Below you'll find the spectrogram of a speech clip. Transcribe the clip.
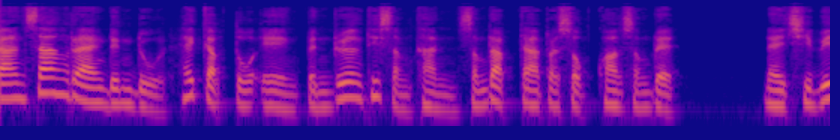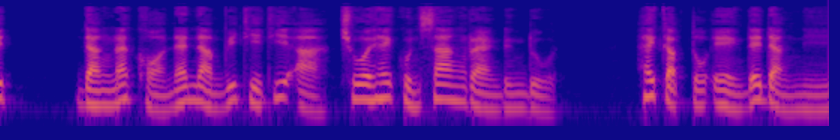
การสร้างแรงดึงดูดให้กับตัวเองเป็นเรื่องที่สำคัญสำหรับการประสบความสำเร็จ ในชีวิต ดังนั้นขอแนะนำวิธีที่อาจช่วยให้คุณสร้างแรงดึงดูด ให้กับตัวเองได้ดังนี้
